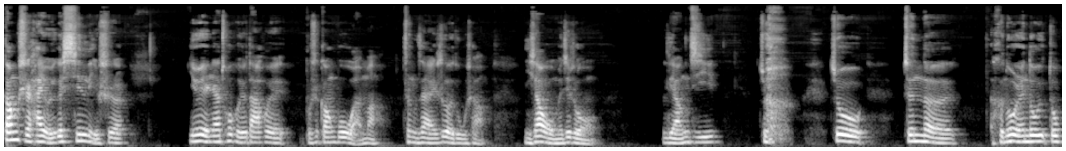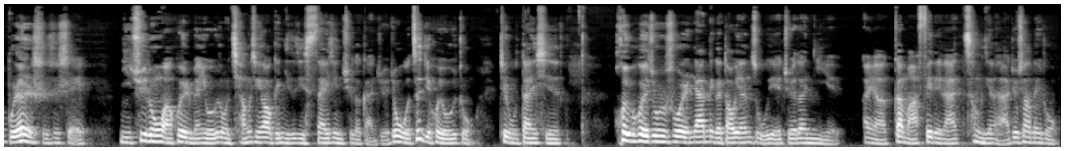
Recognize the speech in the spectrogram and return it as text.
当时还有一个心理是，因为人家脱口秀大会不是刚播完嘛，正在热度上。你像我们这种良机，就就真的很多人都都不认识是谁。你去这种晚会里面，有一种强行要给你自己塞进去的感觉。就我自己会有一种这种担心，会不会就是说人家那个导演组也觉得你，哎呀，干嘛非得来蹭进来？就像那种。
